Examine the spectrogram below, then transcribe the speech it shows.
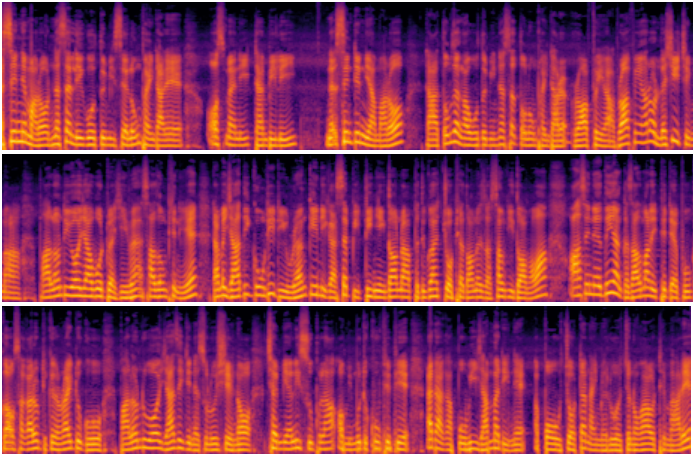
အဆင့်1မှာတော့24ကိုသမီး10လုံးဖန်တီးထားတဲ့ Osmani Dembele နဲ့အဆင့်1နေရာမှာတော့ ဒါ35ကိုသမီး23လုံးဖိုင်ထားတဲ့ Rafinha Rafinha ကတော့လက်ရှိအချိန်မှာဘာလွန်တီရောရဖို့အတွက်ရေပန်းအစားဆုံးဖြစ်နေရဲ့ဒါပေမဲ့ယာတီကုန်ထိဒီ ranking တွေကဆက်ပြီးတည်ငြိမ်သွားမလားဘယ်သူကကြော်ဖြတ်သွားမလဲဆိုတာစောင့်ကြည့်သွားမှာပါအာဆင်နယ်အသင်းကကစားသမားတွေဖြစ်တဲ့ဘူကောက်ဆာကာတို့ဒီကလန်ရိုက်တို့ကိုဘာလွန်တီရောရစေချင်တယ်ဆိုလို့ရှိရင်တော့ချန်ပီယံလိစူဖလားအောင်မြင်မှုတစ်ခုဖြစ်ဖြစ်အဲ့ဒါကပိုပြီးရမှတ်တွေနဲ့အပေါ်ကိုကြော်တက်နိုင်မယ်လို့ကျွန်တော်ကတော့ထင်ပါတယ်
